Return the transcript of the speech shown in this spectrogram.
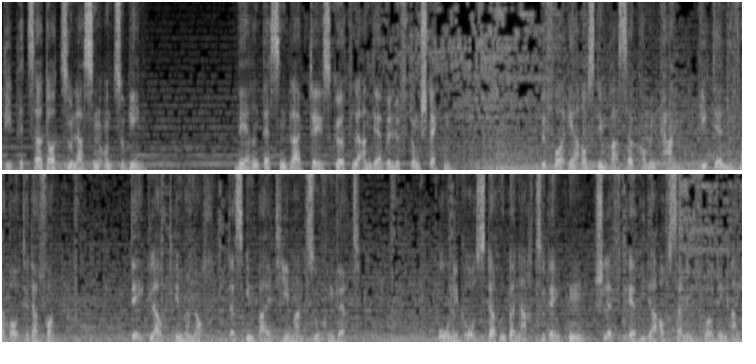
die Pizza dort zu lassen und zu gehen. Währenddessen bleibt Days Gürtel an der Belüftung stecken. Bevor er aus dem Wasser kommen kann, geht der Lieferbote davon. Day glaubt immer noch, dass ihn bald jemand suchen wird. Ohne groß darüber nachzudenken, schläft er wieder auf seinem Floating ein.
